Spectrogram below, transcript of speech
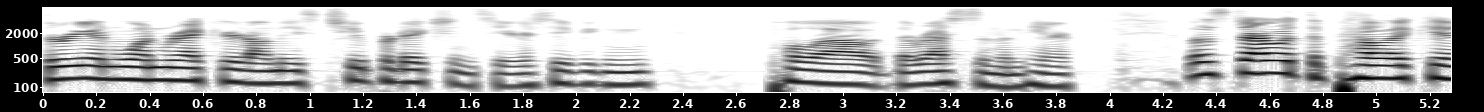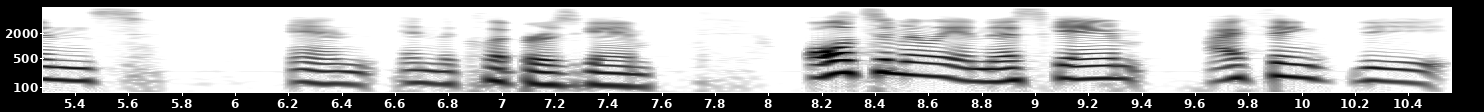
three and one record on these two predictions here. See if we can pull out the rest of them here. Let's start with the Pelicans and and the Clippers game. Ultimately, in this game, I think the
